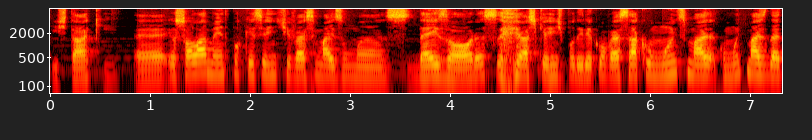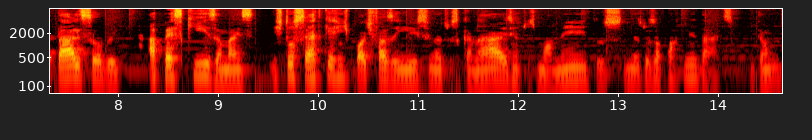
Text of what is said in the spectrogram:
estar aqui. É, eu só lamento porque se a gente tivesse mais umas 10 horas, eu acho que a gente poderia conversar com, muitos mais, com muito mais detalhes sobre a pesquisa, mas estou certo que a gente pode fazer isso em outros canais, em outros momentos, em outras oportunidades. Então,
